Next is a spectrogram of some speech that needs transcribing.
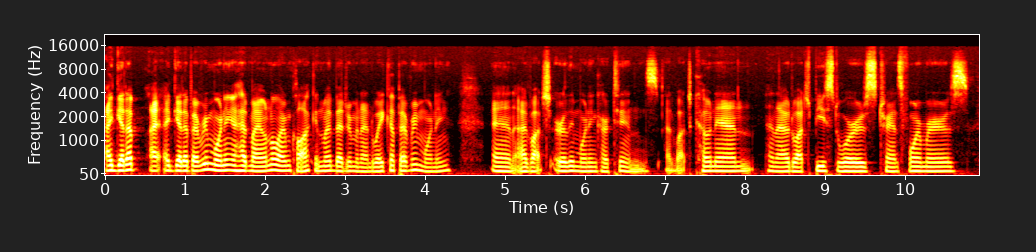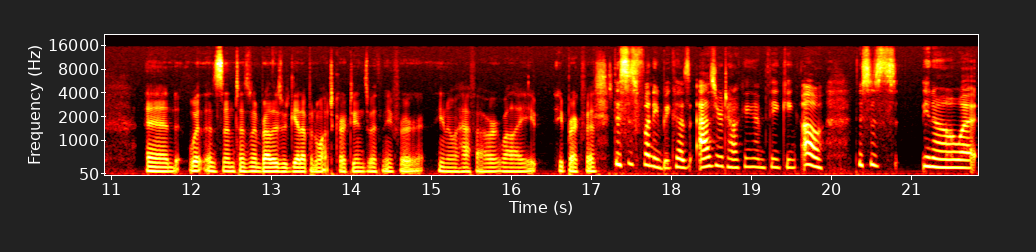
I'd get up. I, I'd get up every morning. I had my own alarm clock in my bedroom, and I'd wake up every morning, and I'd watch early morning cartoons. I'd watch Conan, and I would watch Beast Wars, Transformers, and with, and sometimes my brothers would get up and watch cartoons with me for you know a half hour while I ate, ate breakfast. This is funny because as you're talking, I'm thinking, oh, this is, you know, what,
